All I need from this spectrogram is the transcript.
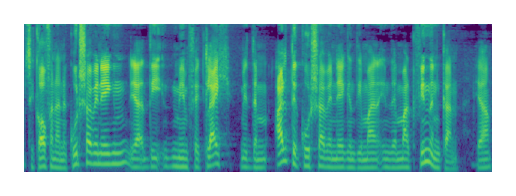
sie kaufen eine Kurschabenegen, ja, die im Vergleich mit dem alten Kurschabenegen, die man in dem Markt finden kann, ja,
